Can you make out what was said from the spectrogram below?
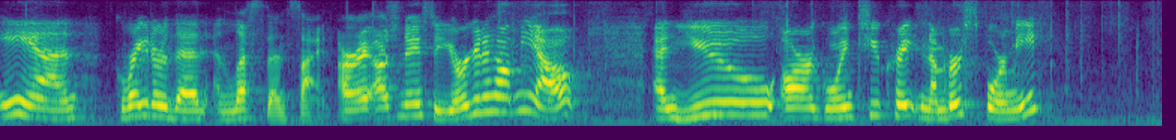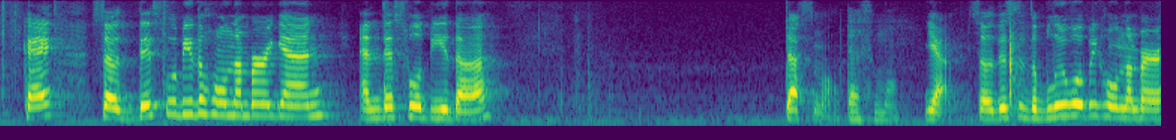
and greater than and less than sign. All right, Ajane, so you're gonna help me out, and you are going to create numbers for me. Okay, so this will be the whole number again, and this will be the decimal. decimal. Yeah, so this is the blue will be whole number,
